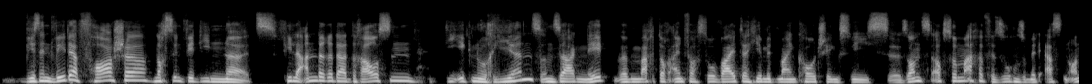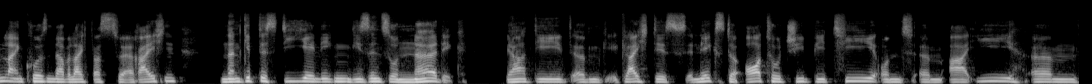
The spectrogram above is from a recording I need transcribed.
wir sind weder Forscher noch sind wir die Nerds. Viele andere da draußen, die ignorieren es und sagen, nee, mach doch einfach so weiter hier mit meinen Coachings, wie ich es äh, sonst auch so mache, versuchen so mit ersten Online-Kursen da vielleicht was zu erreichen. Und dann gibt es diejenigen, die sind so nerdig ja, die ähm, gleich das nächste Auto-GPT und ähm, AI, ähm,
